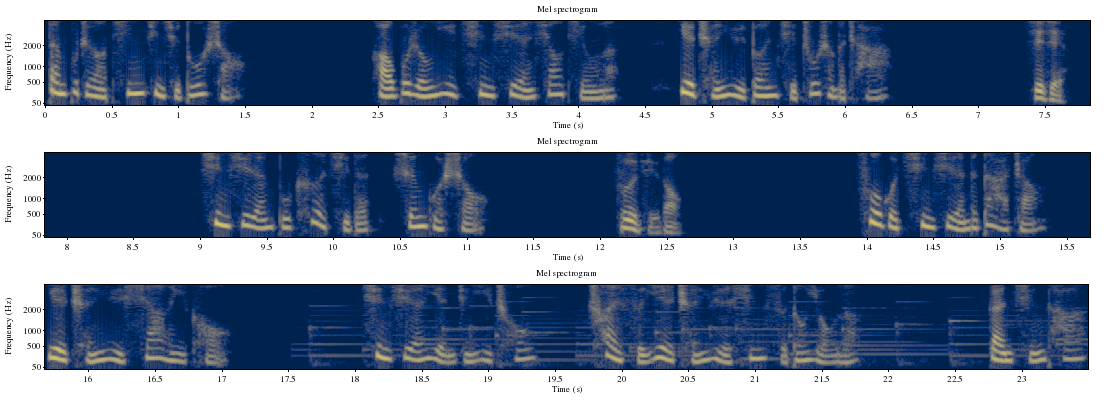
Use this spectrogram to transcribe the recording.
但不知道听进去多少。好不容易庆熙然消停了，叶晨玉端起桌上的茶，谢谢。庆熙然不客气的伸过手，自己倒。错过庆熙然的大掌，叶晨玉呷了一口。庆熙然眼睛一抽。踹死叶晨玉的心思都有了，感情他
